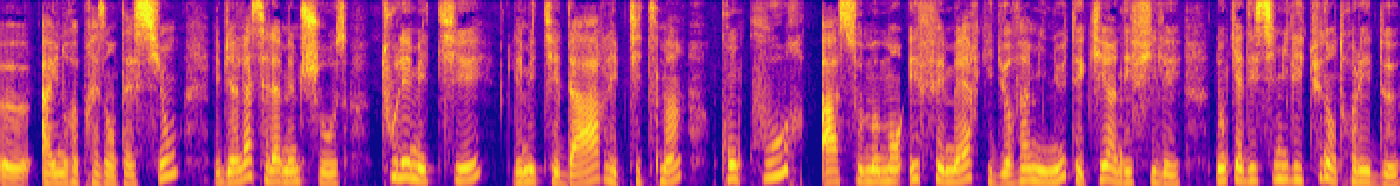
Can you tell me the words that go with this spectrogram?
euh, à une représentation, et bien là c'est la même chose. Tous les métiers, les métiers d'art, les petites mains, concourent à ce moment éphémère qui dure 20 minutes et qui est un défilé. Donc il y a des similitudes entre les deux.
